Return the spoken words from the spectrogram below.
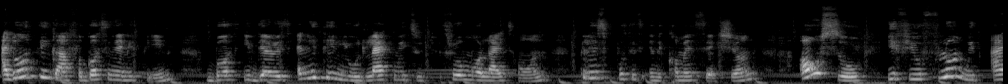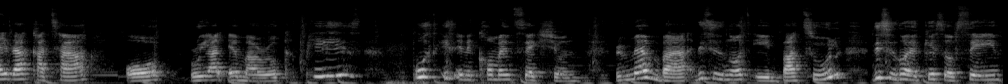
I don't think I've forgotten anything, but if there is anything you would like me to throw more light on, please put it in the comment section. Also, if you've flown with either Qatar or Royal Air Maroc, please put it in the comment section. Remember, this is not a battle. This is not a case of saying,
